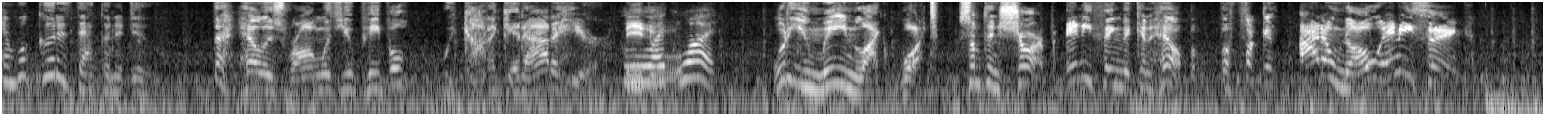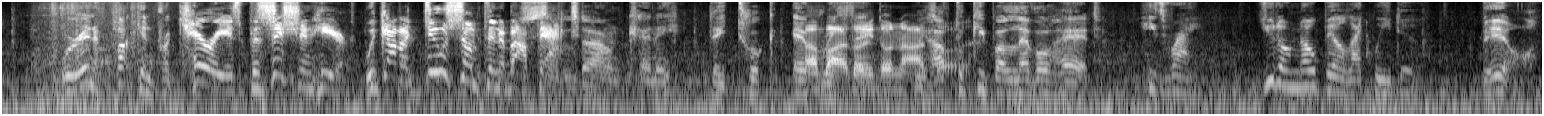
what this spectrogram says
And what good is that gonna do? The hell is wrong with you people? We gotta get out of here. 例如 Like what? What do you mean, like what? Something sharp, anything that can help, a, a fucking... I don't know, anything! We're in a fucking precarious position here! We gotta do something about that! Settle down, Kenny. They took everything. We have to keep a level head. He's right. You don't know Bill like we do. Bill?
